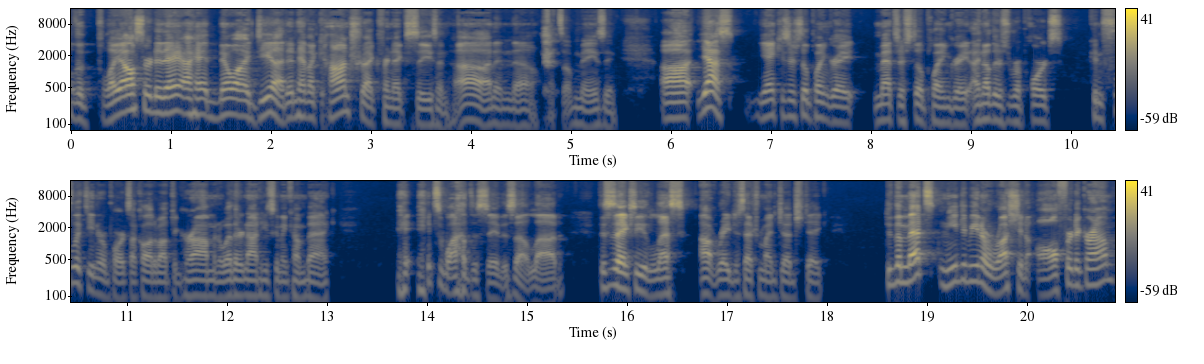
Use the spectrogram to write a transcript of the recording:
the playoffs are today. I had no idea. I didn't have a contract for next season. Oh, I didn't know. That's amazing. Uh, yes, Yankees are still playing great. Mets are still playing great. I know there's reports, conflicting reports, I'll call it about DeGrom and whether or not he's going to come back. It's wild to say this out loud. This is actually less outrageous after my judge take. Do the Mets need to be in a rush at all for DeGrom?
